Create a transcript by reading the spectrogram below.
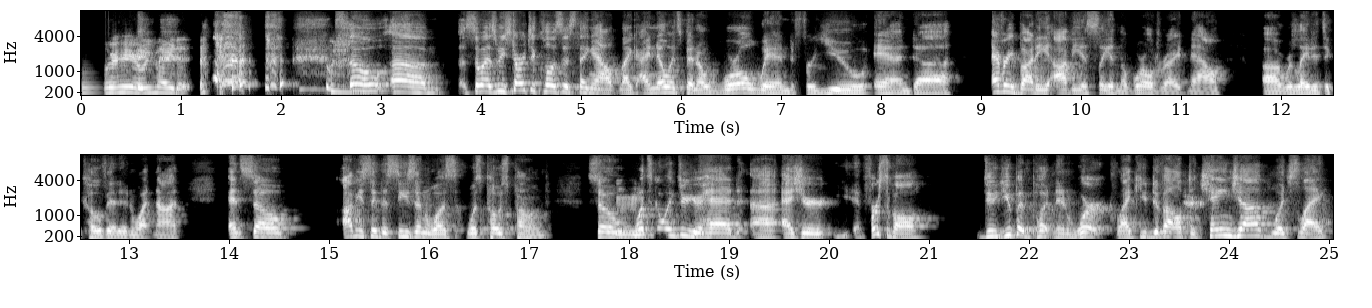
We're here. We made it. so, um, so as we start to close this thing out, like, I know it's been a whirlwind for you and uh, everybody, obviously, in the world right now, uh, related to COVID and whatnot. And so, obviously, the season was was postponed. So, mm-hmm. what's going through your head uh, as you're, first of all, dude, you've been putting in work. Like you developed a change up, which like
